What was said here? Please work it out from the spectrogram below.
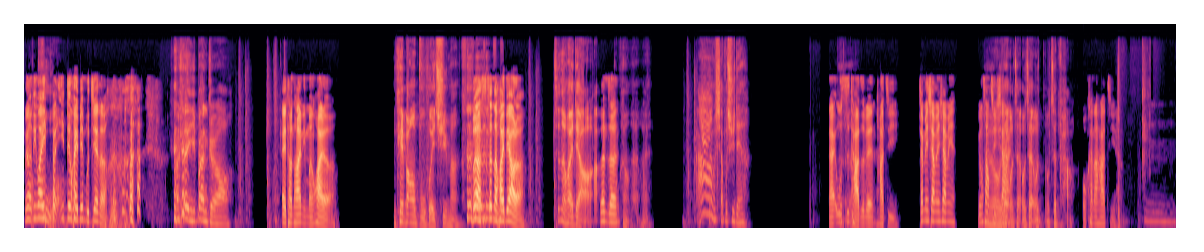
没有，另外一酷哦半一另外一边不见了。它 可以一半格哦。哎，团团，你门坏了，你可以帮我补回去吗？不是，是真的坏掉了，真的坏掉啊！我认真我。看我看我看啊！我下不去，等一下。来，乌斯塔这边，哈记，下面下面下面，不用上去下我。在我在我我我在跑。我看到哈记了。嗯，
